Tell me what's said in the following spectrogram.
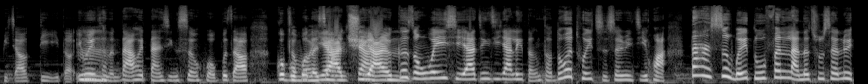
比较低的，因为可能大家会担心生活不知道过不过得下去啊，有各种威胁啊、经济压力等等，都会推迟生育计划。但是唯独芬兰的出生率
